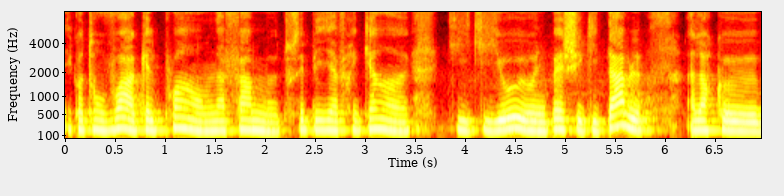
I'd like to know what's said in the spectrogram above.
Et quand on voit à quel point on affame tous ces pays africains qui, qui ont une pêche équitable, alors que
